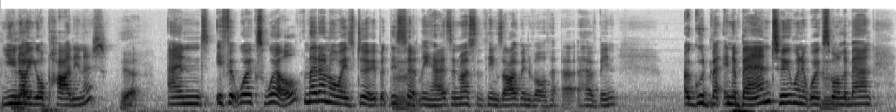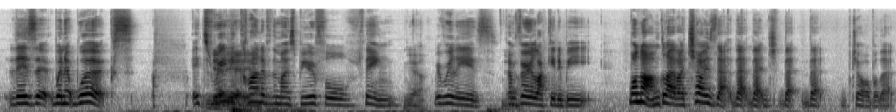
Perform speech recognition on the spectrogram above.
You know your part in it. Yeah. And if it works well, and they don't always do, but Mm. this certainly has, and most of the things I've been involved uh, have been a good ba- in a band too. When it works Mm. well in a band, there's a when it works, it's Yeah, really yeah, kind yeah. of the most beautiful thing. Yeah. It really is. I'm very lucky to be. Well, no, I'm glad I chose that that that that that job or that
